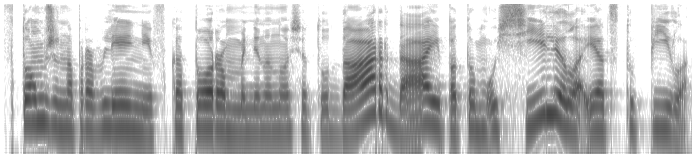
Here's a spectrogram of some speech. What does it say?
в том же направлении, в котором мне наносят удар, да, и потом усилила и отступила.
